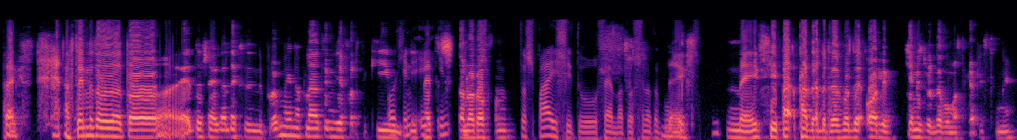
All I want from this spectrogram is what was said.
Εντάξει. Αυτό είναι το, το έντος εντάξει δεν είναι πρόβλημα, είναι απλά ότι είναι διαφορετική Όχι, η μέτρηση των ορόφων. Το spicy του θέματος, να το πούμε. Ναι, ναι ισχύει, πάντα μπερδεύονται όλοι και εμείς μπερδεύομαστε κάποια στιγμή.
